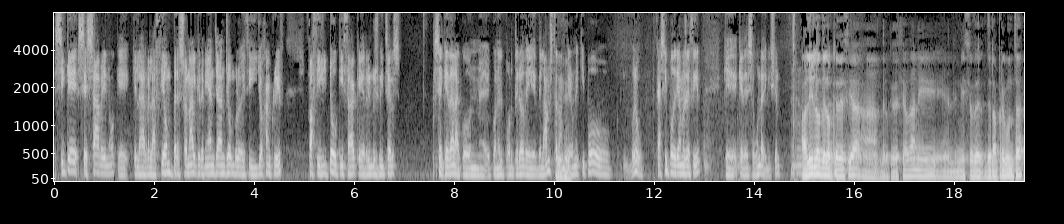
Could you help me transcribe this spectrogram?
sí que se sabe ¿no? que, la relación personal que tenían Jan John y Johan Cruyff facilitó quizá que Rinus Michels se quedara con, eh, el portero de, del Amsterdam, que era un equipo, bueno, casi podríamos decir que, de segunda división. Al hilo de lo que decía, ah, de lo que decía Dani en el inicio de la pregunta,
